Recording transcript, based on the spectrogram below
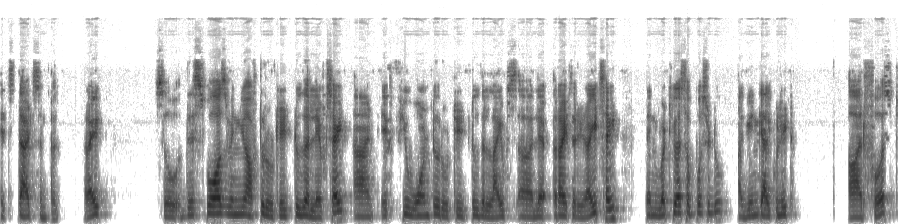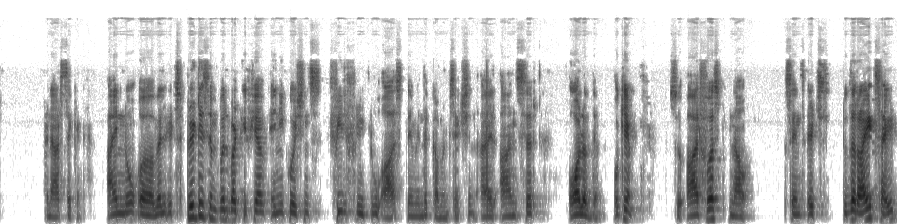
it's that simple right? So this was when you have to rotate to the left side. And if you want to rotate to the left uh, left, right sorry right side then what you are supposed to do? Again calculate r first and r second. I know uh, well it's pretty simple but if you have any questions feel free to ask them in the comment section. I'll answer all of them okay so r first now since it's to the right side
